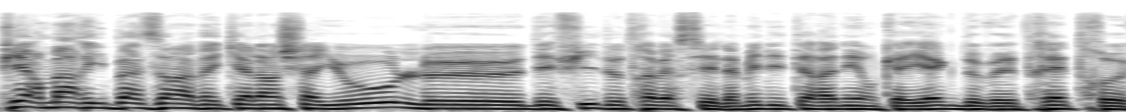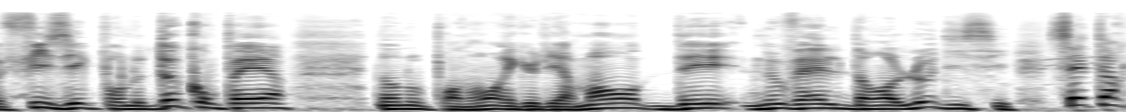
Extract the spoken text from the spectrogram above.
Pierre-Marie Bazin avec Alain Chaillot, le défi de traverser la Méditerranée en kayak devait être physique pour nos deux compères dont nous prendrons régulièrement des nouvelles dans l'Odyssée. 7h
